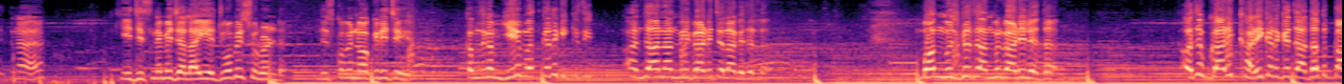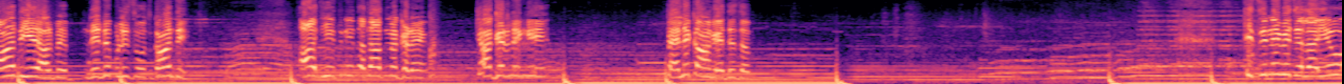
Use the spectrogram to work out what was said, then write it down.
इतना है कि जिसने भी जलाई है, जो भी स्टूडेंट है, जिसको भी नौकरी चाहिए, कम से कम ये मत करे कि किसी अनजान आदमी की गाड़ी चला के चल बहुत मुश्किल से आदमी गाड़ी लेता और जब गाड़ी खड़ी करके जाता तो कहाँ दी यार पे? रेलवे पुलिस कहाँ थी आज ये इतनी तादाद में खड़े हैं, क्या कर लेंगे? पहले कहाँ गए थे सब? किसी ने भी जलाई है वो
